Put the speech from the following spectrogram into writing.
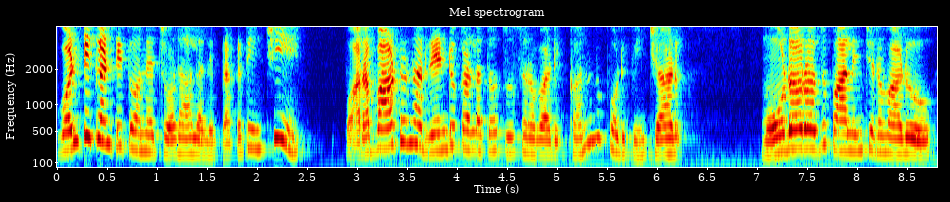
ఒంటి కంటితోనే చూడాలని ప్రకటించి పొరబాటున రెండు కళ్ళతో చూసిన వాడి కన్ను పొడిపించాడు. మూడో రోజు పాలించిన వాడు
